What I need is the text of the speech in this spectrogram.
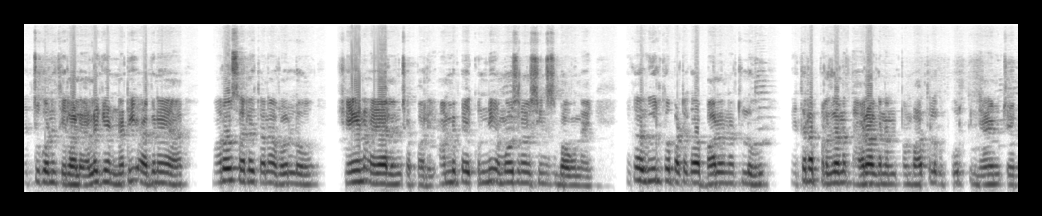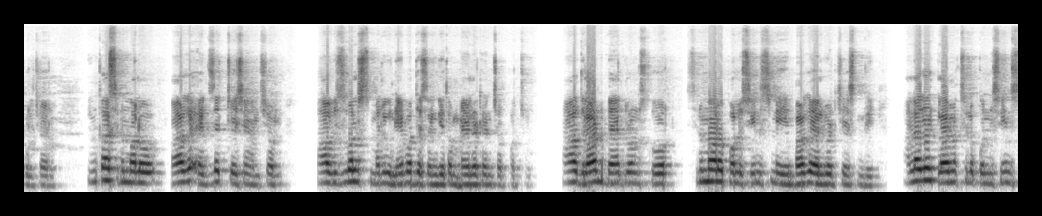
మెచ్చుకొని తీరాలి. అలాగే నటి అభినయ మరోసారి తన రోల్లో షేన్ అయ్యాలని చెప్పాలి. ఆమెపై కొన్ని ఎమోషనల్ సీన్స్ బాగున్నాయి. ఇంకా వీరితో పాటుగా బాలనటులు ఇతర ప్రధాన తారాగణం తమ పాత్రలకు పూర్తి న్యాయం చేకూర్చారు. ఇంకా సినిమాలో బాగా ఎగ్జైట్ చేసే అంశం ఆ విజువల్స్ మరియు నేపథ్య సంగీతం హైలైట్ అని చెప్పొచ్చు. ఆ గ్రాండ్ బ్యాక్గ్రౌండ్ స్కోర్ సినిమాలో పలు సీన్స్ని బాగా ఎలివేట్ చేసింది. అలాగే క్లైమాక్స్లో కొన్ని సీన్స్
